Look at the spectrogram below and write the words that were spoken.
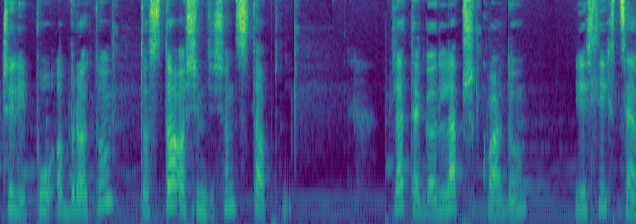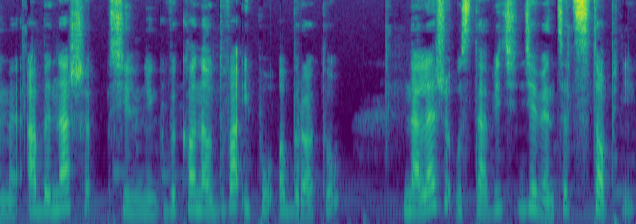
czyli pół obrotu to 180 stopni. Dlatego dla przykładu, jeśli chcemy, aby nasz silnik wykonał 2,5 obrotu, należy ustawić 900 stopni,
